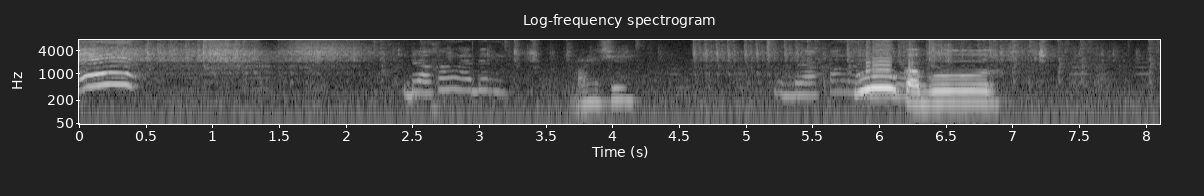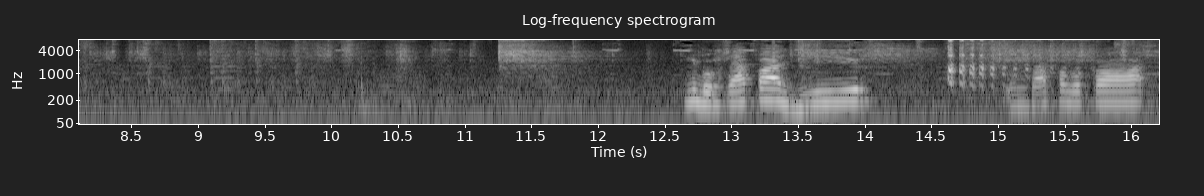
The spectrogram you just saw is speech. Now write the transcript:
Eh, belakang ada. Mana sih? Di belakang. Uh, ada. kabur. Ini bom siapa anjir? Bom siapa bapak?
